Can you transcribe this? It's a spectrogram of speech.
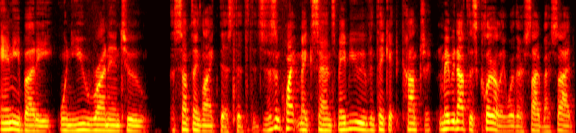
anybody when you run into something like this that, doesn't quite make sense, maybe you even think it contra- maybe not this clearly where they're side by side.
